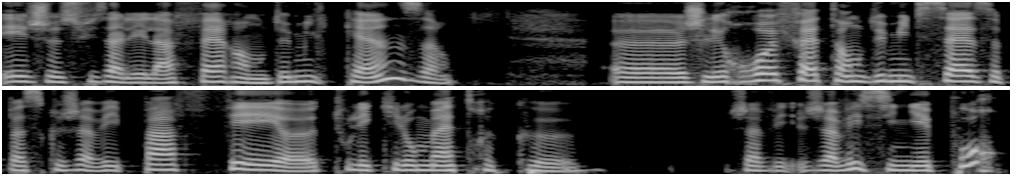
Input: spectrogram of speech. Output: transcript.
et je suis allée la faire en 2015. je l'ai refaite en 2016 parce que j'avais pas fait tous les kilomètres que j'avais, signé pour.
